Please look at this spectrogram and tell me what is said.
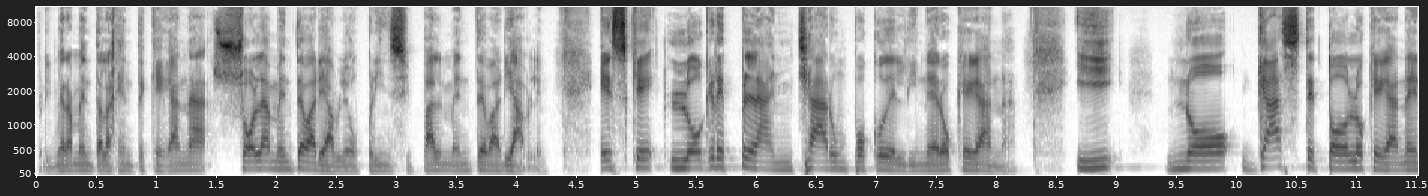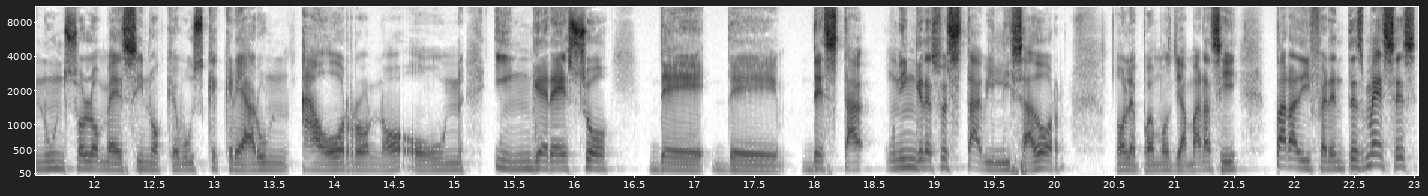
primeramente a la gente que gana solamente variable o principalmente variable, es que logre planchar un poco del dinero que gana y no gaste todo lo que gana en un solo mes, sino que busque crear un ahorro, ¿no? O un ingreso de, de, un ingreso estabilizador, no le podemos llamar así, para diferentes meses,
